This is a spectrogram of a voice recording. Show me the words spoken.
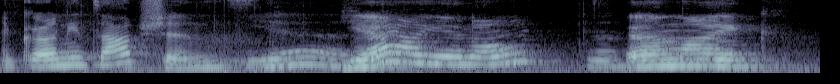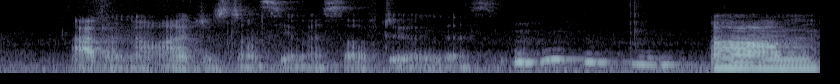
A girl needs options. Yeah. Yeah, you know, and like I don't know. I just don't see myself doing this. Um.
